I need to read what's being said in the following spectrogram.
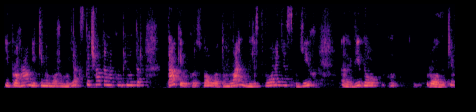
і програм, які ми можемо як скачати на комп'ютер, так і використовувати онлайн для створення своїх е, відеороликів.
